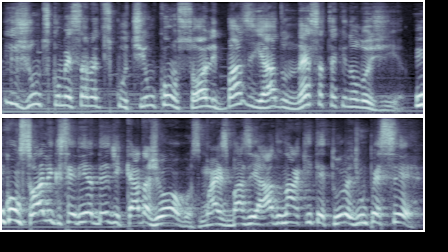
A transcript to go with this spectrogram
e juntos começaram a discutir um console baseado nessa tecnologia. Um console que seria dedicado a jogos, mas baseado na arquitetura de um PC,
